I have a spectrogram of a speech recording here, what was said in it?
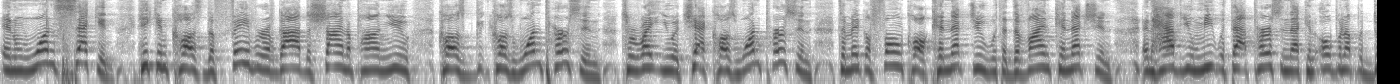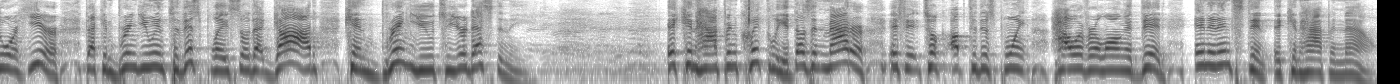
in one second, he can cause the favor of God to shine upon you, cause, cause one person to write you a check, cause one person to make a phone call, connect you with a divine connection, and have you meet with that person that can open up a door here that can bring you into this place so that God can bring you to your destiny. It can happen quickly. It doesn't matter if it took up to this point, however long it did. In an instant, it can happen now.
